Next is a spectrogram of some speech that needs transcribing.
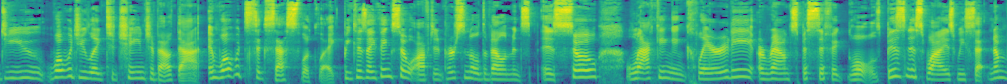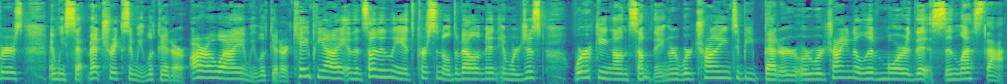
do you what would you like to change about that? And what would success look like? Because I think so often personal development is so lacking in clarity around specific goals. Business-wise, we set numbers and we set metrics and we look at our ROI and we look at our KPI and then suddenly suddenly it's personal development and we're just working on something or we're trying to be better or we're trying to live more this and less that.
